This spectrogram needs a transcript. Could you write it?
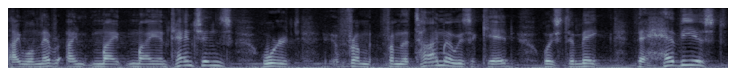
I will never. I, my my intentions were from from the time I was a kid was to make the heaviest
